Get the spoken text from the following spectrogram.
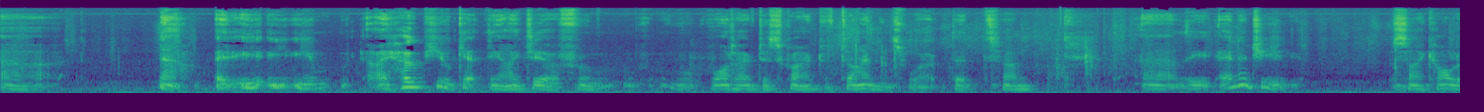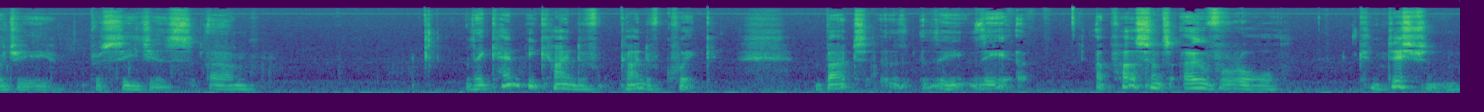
now, you, you, I hope you get the idea from what I've described of Diamond's work that um, uh, the energy psychology procedures um, they can be kind of kind of quick, but the the a person's overall condition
